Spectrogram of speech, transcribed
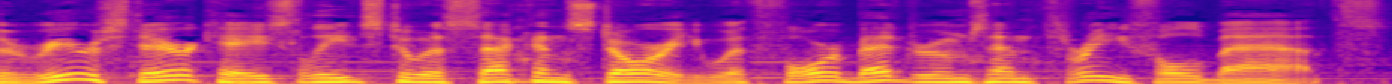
The rear staircase leads to a second story with four bedrooms and three full baths.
